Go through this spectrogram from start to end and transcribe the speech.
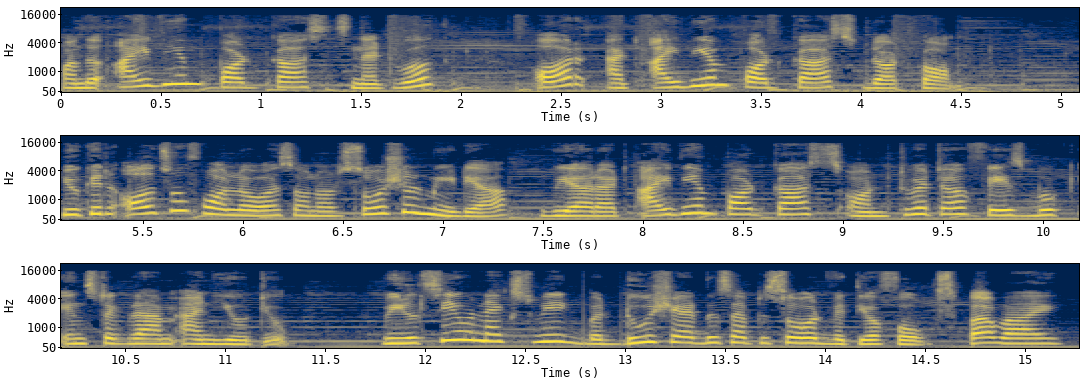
on the IVM Podcasts network or at ivmpodcast.com. You can also follow us on our social media. We are at IVM Podcasts on Twitter, Facebook, Instagram, and YouTube. We'll see you next week, but do share this episode with your folks. Bye bye.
